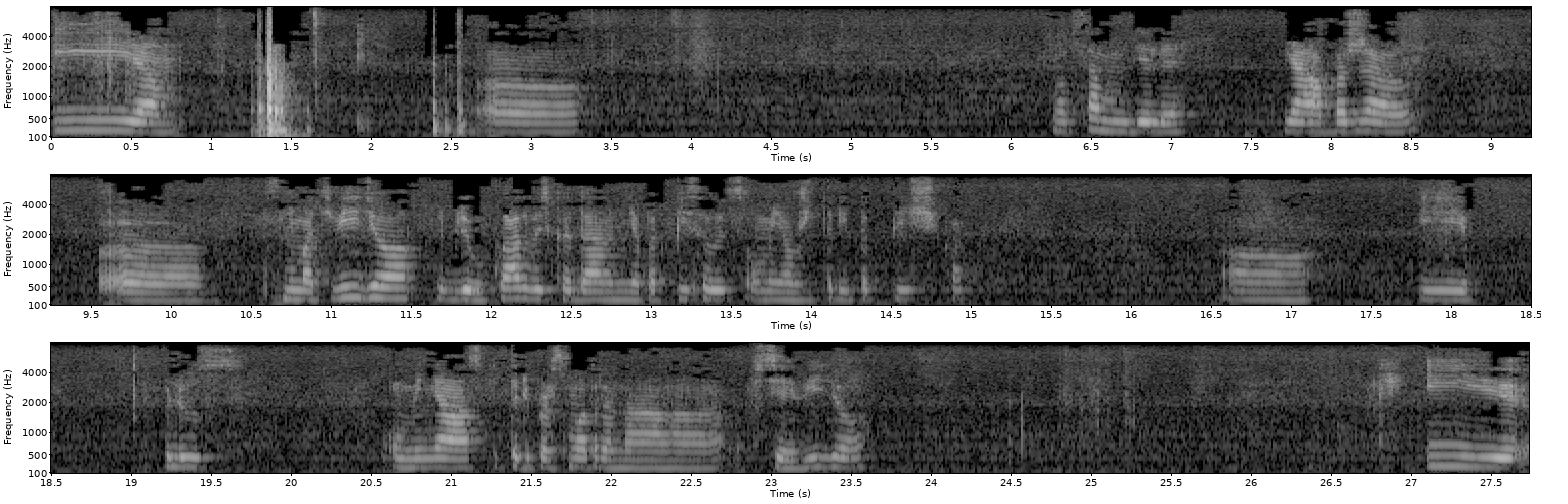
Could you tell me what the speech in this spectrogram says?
И... Э, на самом деле я обожаю э, снимать видео, люблю выкладывать, когда на меня подписываются. У меня уже три подписчика. Э, и плюс у меня 103 просмотра на все видео. И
